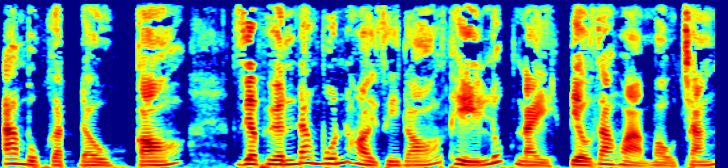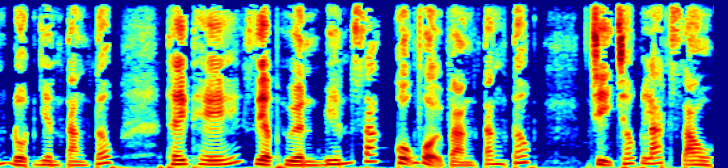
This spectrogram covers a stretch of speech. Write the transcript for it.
A Mục gật đầu, có. Diệp Huyền đang muốn hỏi gì đó thì lúc này tiểu gia hỏa màu trắng đột nhiên tăng tốc. Thấy thế, Diệp Huyền biến sắc cũng vội vàng tăng tốc. Chỉ chốc lát sau,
